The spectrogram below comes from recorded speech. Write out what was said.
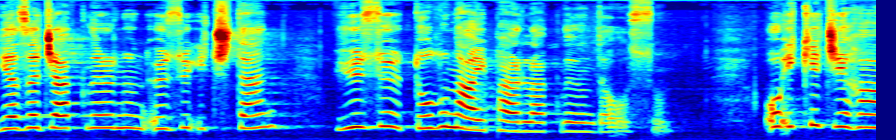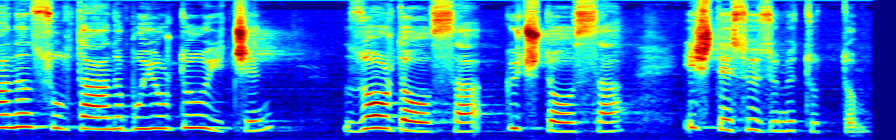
yazacaklarının özü içten, yüzü dolunay parlaklığında olsun. O iki cihanın sultanı buyurduğu için zor da olsa, güç de olsa işte sözümü tuttum.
